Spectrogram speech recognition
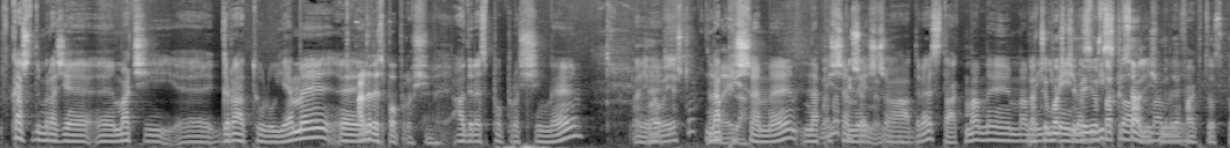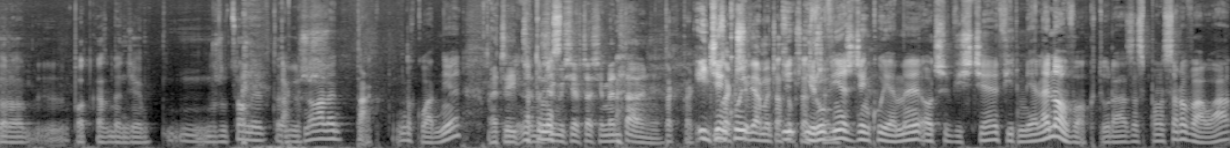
W każdym razie e, Maci e, gratulujemy. E, Adres poprosimy. adres poprosimy. A nie mamy jeszcze? Na napiszemy, napiszemy napiszemy. jeszcze o adres. Tak, mamy, mamy Znaczy właściwie już nazwisko, napisaliśmy mamy... de facto, skoro y, podcast będzie wrzucony, to Tak, już... no ale tak, dokładnie. A czyli Natomiast- przenosimy się w czasie mentalnie. Tak, tak. I, dziękuj... I. I również dziękujemy oczywiście firmie Lenovo, która zasponsorowała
